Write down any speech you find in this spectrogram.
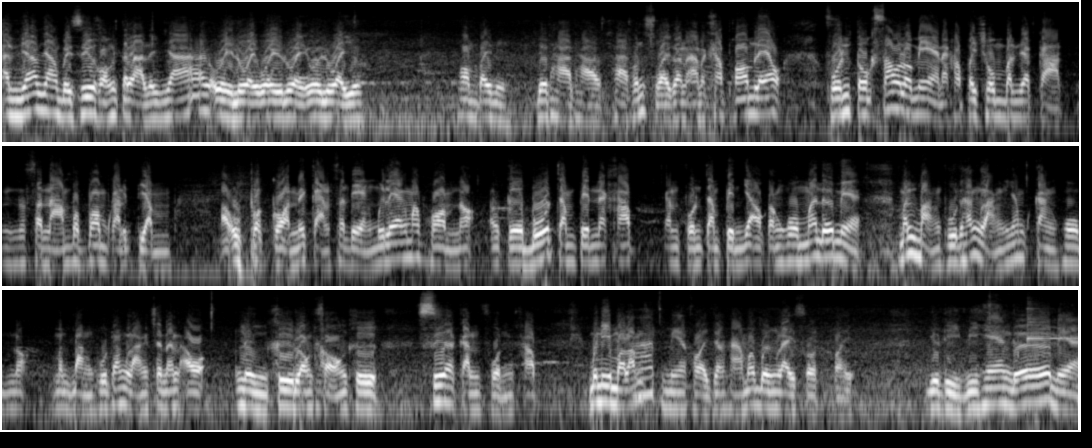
อันย่ามยังไปซื้อของตลาดเลยย่างโอ้ยรวยโอ้ยรวยโอ้ยรวยอยู่ พร้อมไปนี่ เดี๋ยวทาทาทาคนสวยก่อนอะนะครับ พร้อมแล้ว ฝนตกเศร้าเราแม่นะครับ ไปชมบรรยากาศสนามป้อมๆกันเตรียมเอาอุปกรณ์ในการแสดงมือแรงมาพร้อมเนาะเอาเกิดบูธจำเป็นนะครับ กันฝนจำเป็นอย่าเอากังโฮมมาเด้อแม่ มันบังผู้ทั้งหลังย่ำกังโฮมเนาะมันบังผู้ทั้งหลังฉะนั้นเอา หนึ่งคือรองสองคือเสื้อกันฝนครับมือนี้หมอลำเมียคอยจังหามาเบิงไล่สดคอย อยู่ดีมีแห้งเด้อแม่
